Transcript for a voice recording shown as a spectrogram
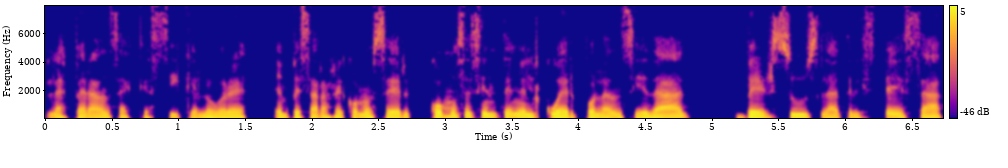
la esperanza es que sí, que logre empezar a reconocer cómo se siente en el cuerpo la ansiedad versus la tristeza,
